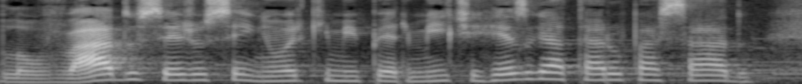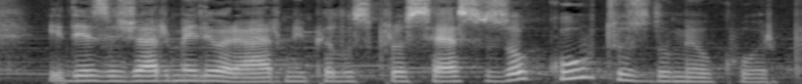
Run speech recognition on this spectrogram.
Louvado seja o Senhor que me permite resgatar o passado e desejar melhorar-me pelos processos ocultos do meu corpo.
